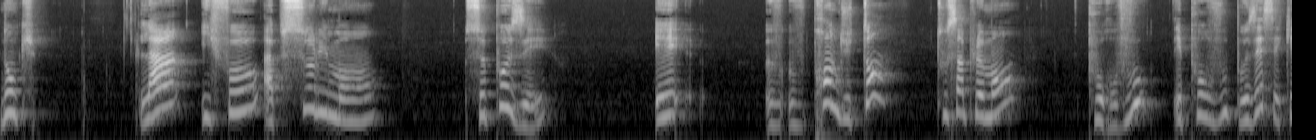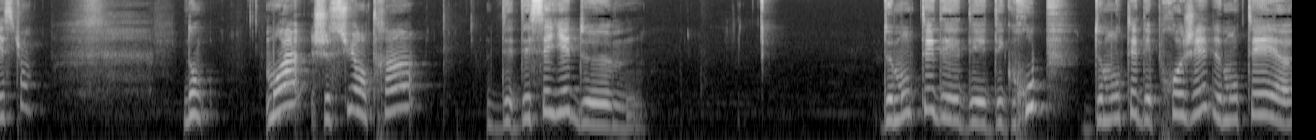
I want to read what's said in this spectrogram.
Donc là, il faut absolument se poser et prendre du temps, tout simplement, pour vous et pour vous poser ces questions. Donc, moi, je suis en train d'essayer de, monter des groupes de monter des projets, de monter euh,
